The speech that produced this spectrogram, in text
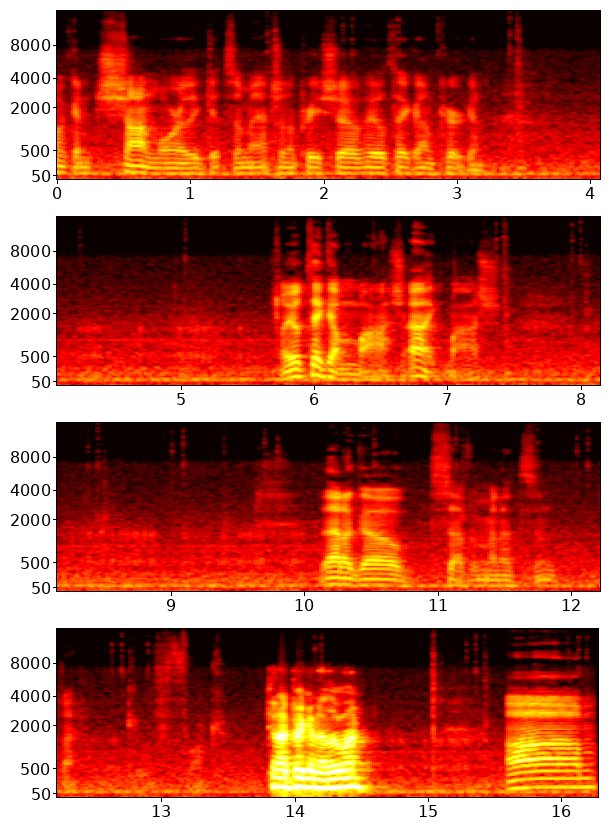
fucking Sean Morley gets a match on the pre-show. He'll take on Kurgan. Oh, he'll take on Mosh. I like Mosh. That'll go seven minutes, and I don't give a fuck. Can I pick another one? Um,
